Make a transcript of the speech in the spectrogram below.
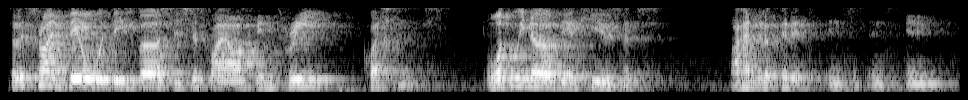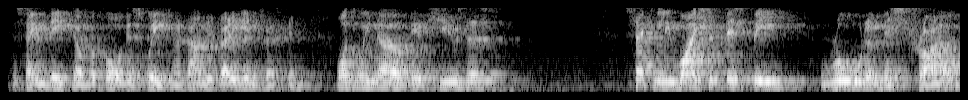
So let's try and deal with these verses just by asking three questions. What do we know of the accusers? I hadn't looked at it in, in, in the same detail before this week, and I found it very interesting. What do we know of the accusers? Secondly, why should this be ruled a mistrial?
